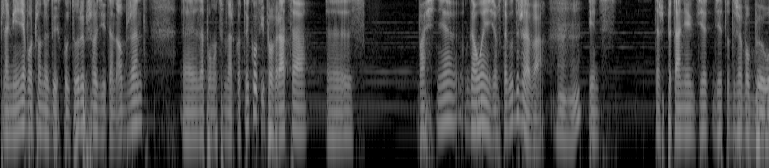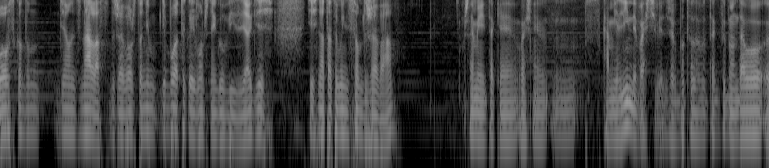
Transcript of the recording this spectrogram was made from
plemienia, włączony do ich kultury, przechodzi ten obrzęd za pomocą narkotyków i powraca z właśnie gałęzią z tego drzewa. Mhm. Więc też pytanie, gdzie, gdzie to drzewo było, skąd on, gdzie on znalazł to drzewo, że to nie, nie była tylko i wyłącznie jego wizja, gdzieś, gdzieś na Tatooine są drzewa przynajmniej takie właśnie mm, z kamieliny właściwie drzew, bo to tak wyglądało,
